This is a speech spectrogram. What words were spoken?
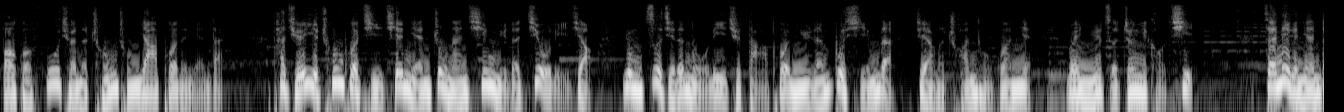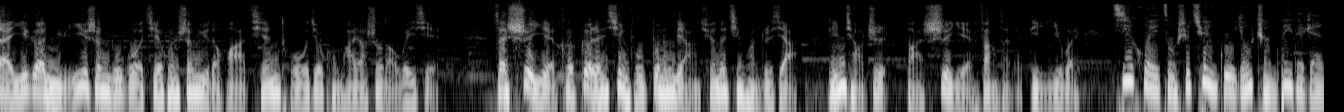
包括夫权的重重压迫的年代。他决意冲破几千年重男轻女的旧礼教，用自己的努力去打破“女人不行”的这样的传统观念，为女子争一口气。在那个年代，一个女医生如果结婚生育的话，前途就恐怕要受到威胁。在事业和个人幸福不能两全的情况之下，林巧稚把事业放在了第一位。机会总是眷顾有准备的人。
